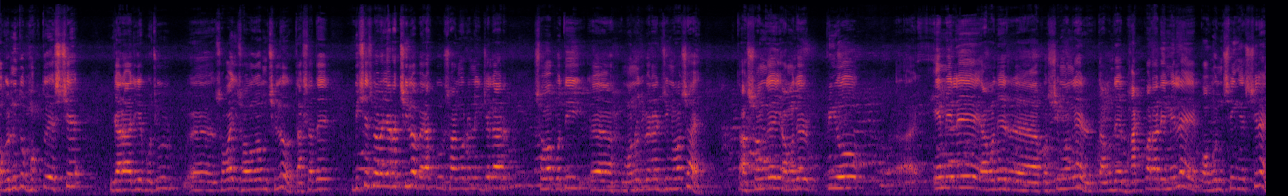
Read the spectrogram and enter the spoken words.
অগণিত ভক্ত এসছে, যারা আজকে প্রচুর সবাই সমাগম ছিল। তার সাথে বিশেষভাবে যারা ছিল ব্যারাকপুর সাংগঠনিক জেলার সভাপতি মনোজ ব্যানার্জি মহাশয়, তার সঙ্গেই আমাদের প্রিয় এমএলএ আমাদের পশ্চিমবঙ্গের, আমাদের ভাটপাড়ার এমএলএ পবন সিং এসছিলেন।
